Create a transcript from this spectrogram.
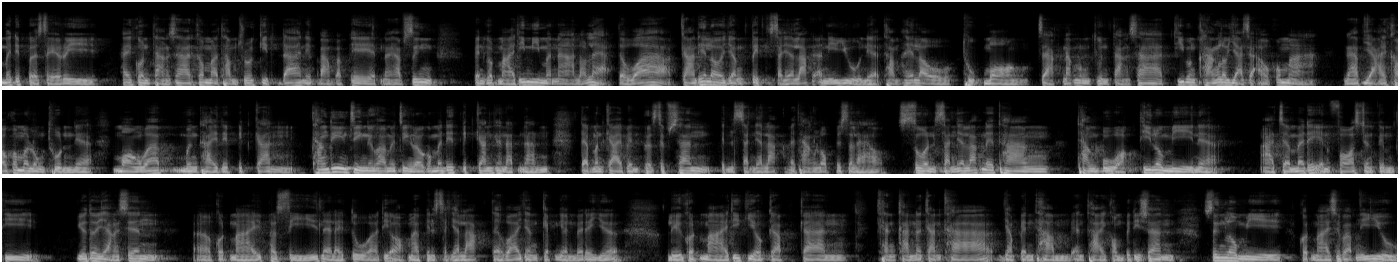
ไม่ได้เปิดเสรี ให้คนต่างชาติเข้ามาทำธุรกิจได้ในบางประเภทนะครับ ซึ่งเป็นกฎหมายที่มีมานานแล้วแหละ แต่ว่าการที่เรายังติดสัญลักษณ์อันนี้อยู่เนี่ยทำให้เราถูกมองจากนักลงทุนต่างชาติ ที่บางครั้งเราอยากจะเอาเข้ามา นะครับอยากให้เขาเข้ามาลงทุนเนี่ยมองว่าเมืองไทยเนี่ยปิดกั้นทั้งที่จริงๆ ในความเป็นจริงเราก็ไม่ได้ปิดกั้นขนาดนั้น แต่มันกลายเป็น perception เป็นสัญลักษณ์ในทางลบไปซะแล้ว ส่วนสัญลักษณ์ในทางทางบวกที่เรามีเนี่ยอาจจะไม่ได้ enforce อย่างเต็มที่ยกตัวอย่างเช่นกฎหมายภาษีหลาย ๆ ตัวที่ออกมาเป็นสัญลักษณ์ แต่ว่ายังเก็บเงินไม่ได้เยอะ หรือกฎหมายที่เกี่ยวกับการแข่งขันทางการค้าอย่างเป็นธรรม anti competition ซึ่งเรามีกฎหมายฉบับนี้อยู่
